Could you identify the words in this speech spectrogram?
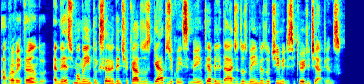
Aproveitando, é neste momento que serão identificados os gaps de conhecimento e habilidades dos membros do time de Security Champions.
